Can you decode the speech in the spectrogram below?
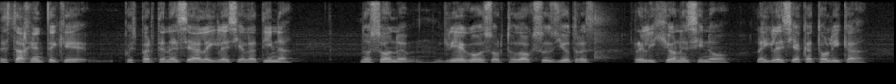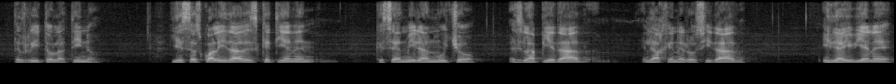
esta gente que pues pertenece a la iglesia latina, no son eh, griegos, ortodoxos y otras religiones, sino la iglesia católica del rito latino. Y esas cualidades que tienen, que se admiran mucho, es la piedad, la generosidad, y de ahí viene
